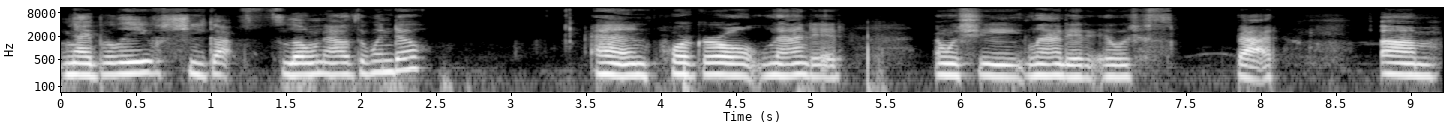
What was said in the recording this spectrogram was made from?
And I believe she got flown out of the window. And poor girl landed. And when she landed, it was just bad. Um,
